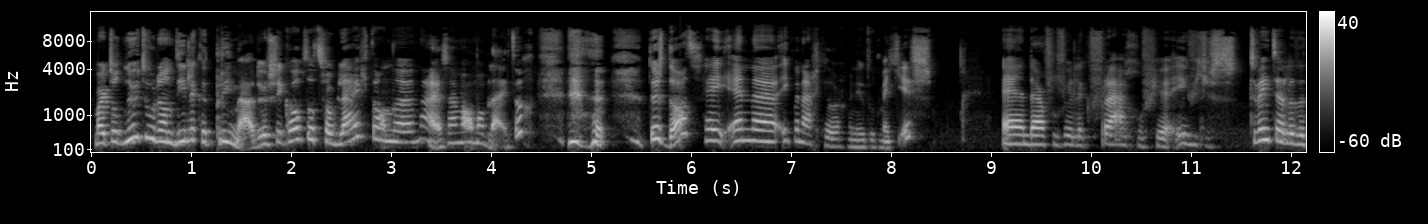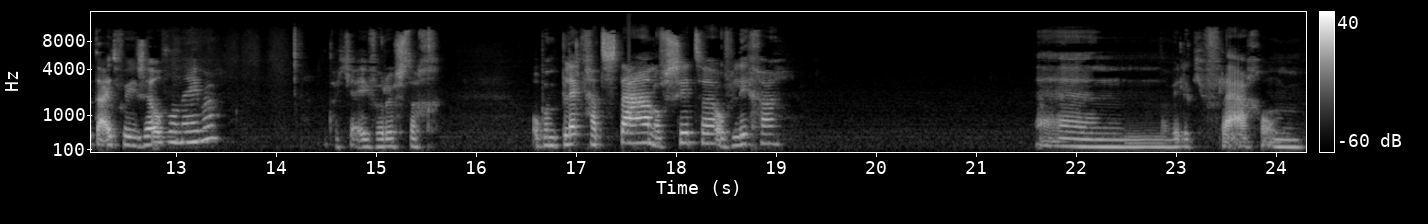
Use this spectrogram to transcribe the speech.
Maar tot nu toe dan deal ik het prima. Dus ik hoop dat het zo blijft. Dan uh, nou zijn we allemaal blij, toch? dus dat. Hey, en uh, ik ben eigenlijk heel erg benieuwd hoe het met je is. En daarvoor wil ik vragen of je eventjes twee tellen de tijd voor jezelf wil nemen. Dat je even rustig op een plek gaat staan of zitten of liggen. En dan wil ik je vragen om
